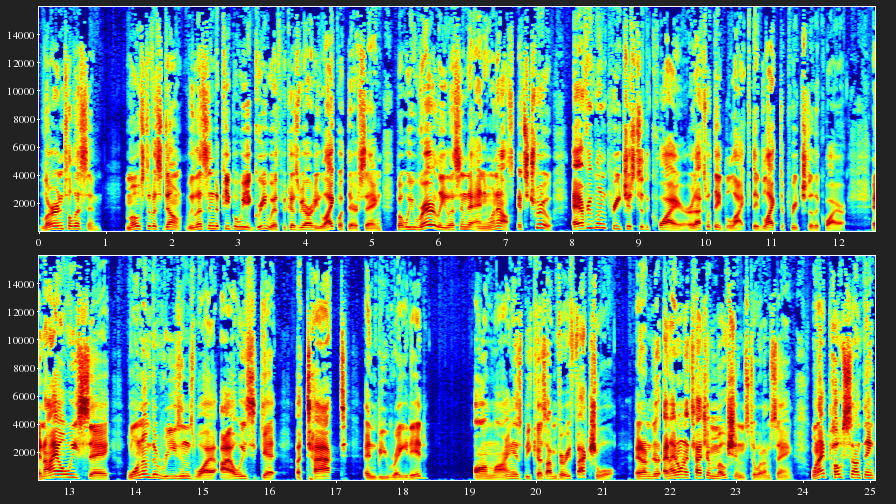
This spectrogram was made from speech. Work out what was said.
learn to listen. Most of us don't. We listen to people we agree with because we already like what they're saying, but we rarely listen to anyone else. It's true. Everyone preaches to the choir, or that's what they'd like. They'd like to preach to the choir. And I always say one of the reasons why I always get attacked and berated online is because I'm very factual. And I'm just, and I don't attach emotions to what I'm saying. When I post something,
